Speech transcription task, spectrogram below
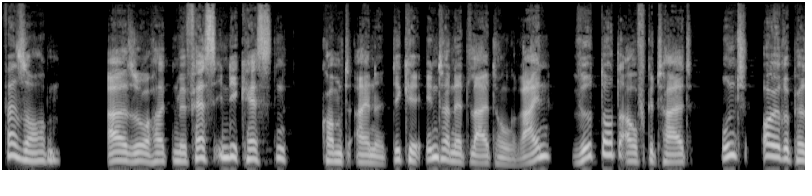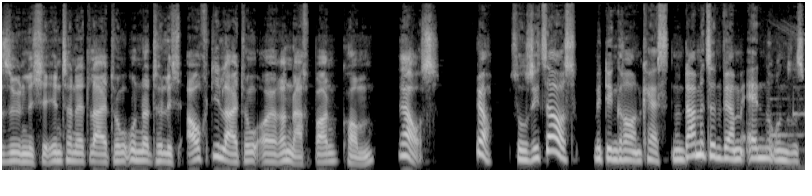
versorgen. Also halten wir fest, in die Kästen kommt eine dicke Internetleitung rein, wird dort aufgeteilt und eure persönliche Internetleitung und natürlich auch die Leitung eurer Nachbarn kommen raus. Ja, so sieht's aus mit den grauen Kästen. Und damit sind wir am Ende unseres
